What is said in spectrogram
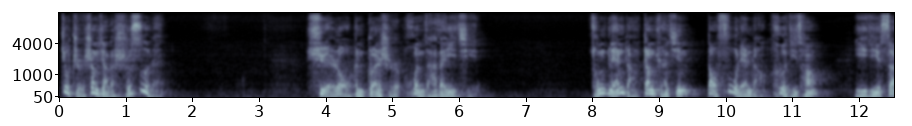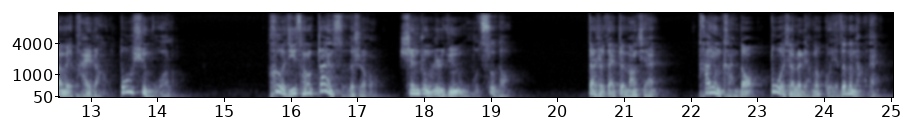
就只剩下了十四人，血肉跟砖石混杂在一起。从连长张全新到副连长贺吉仓以及三位排长都殉国了。贺吉仓战死的时候，身中日军五刺刀，但是在阵亡前，他用砍刀剁下了两个鬼子的脑袋，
